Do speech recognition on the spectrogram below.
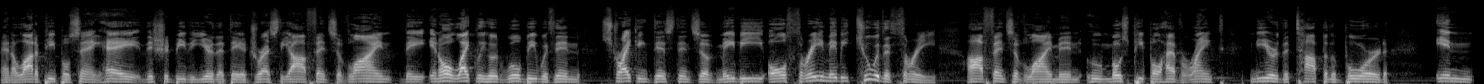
and a lot of people saying, hey, this should be the year that they address the offensive line, they, in all likelihood, will be within striking distance of maybe all three, maybe two of the three offensive linemen who most people have ranked near the top of the board in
